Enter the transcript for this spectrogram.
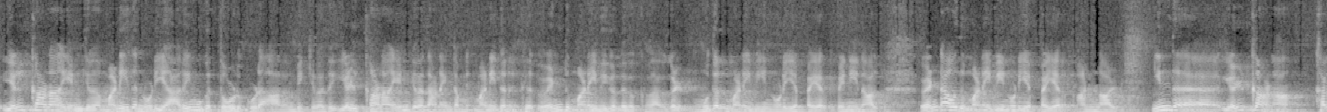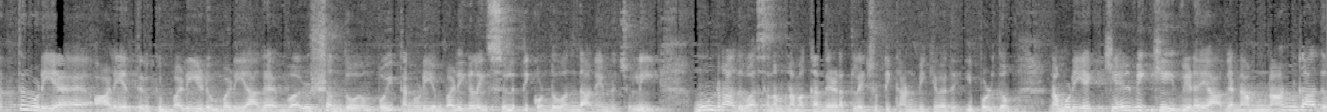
எல்கானா என்கிற மனிதனுடைய அறிமுகத்தோடு கூட ஆரம்பிக்கிறது. எல்கானா என்கிறதான இந்த மனிதனுக்கு ரெண்டு மனைவிகள் இருக்கிறார்கள். முதல் மனைவியினுடைய பெயர் பெனினால் இரண்டாவது மனைவியினுடைய பெயர் அன்னாள். இந்த எல்கானா கர்த்தனுடைய ஆலயத்திற்கு பலியிடும்படியாக வருஷந்தோறும் போய் தன்னுடைய பலிகளை செலுத்தி கொண்டு வந்தான் என்று சொல்லி மூன்றாவது வசனம் நமக்கு அந்த இடத்துல சுட்டி காண்பிக்கிறது. இப்பொழுதும் நம்முடைய கேள்விக்கு விடையாக நாம் நான்காவது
